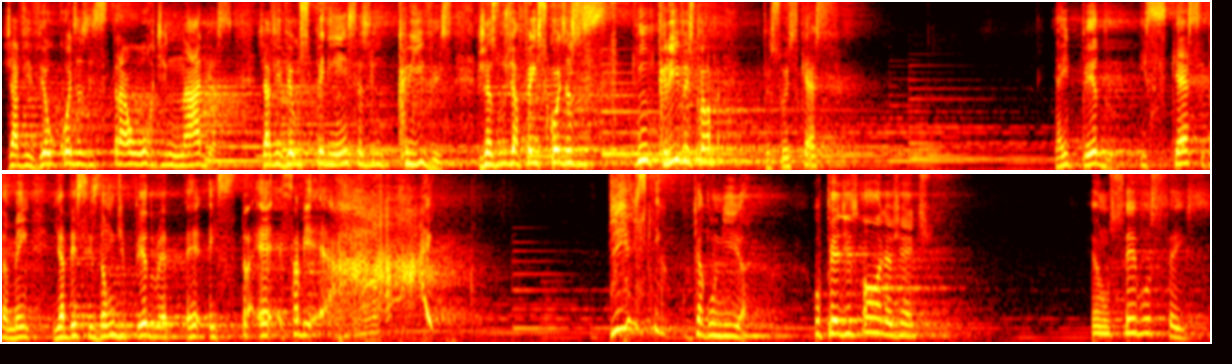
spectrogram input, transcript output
Já viveu coisas extraordinárias, já viveu experiências incríveis. Jesus já fez coisas incríveis pela a pessoa esquece. Aí Pedro esquece também, e a decisão de Pedro é, é, é, é sabe, é, ai, Deus que, que agonia. O Pedro diz: Olha, gente, eu não sei vocês,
